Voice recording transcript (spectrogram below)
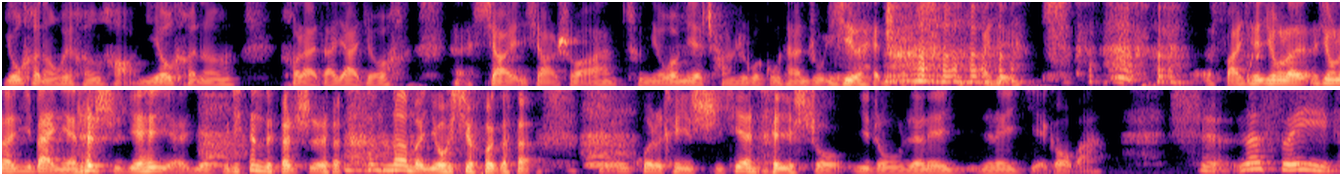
有可能会很好，也有可能后来大家就 笑一笑，说啊，曾经我们也尝试过共产主义来着，发现 发现用了用了一百年的时间，也也不见得是那么优秀的，或者可以实现的一种一种人类人类结构吧。是，那所以，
